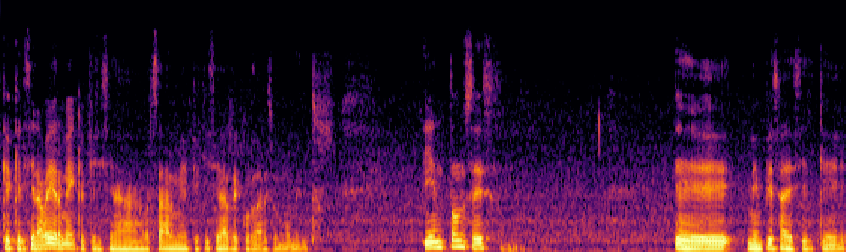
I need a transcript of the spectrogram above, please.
que quisiera verme, que quisiera abrazarme, que quisiera recordar esos momentos. Y entonces eh, me empieza a decir que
